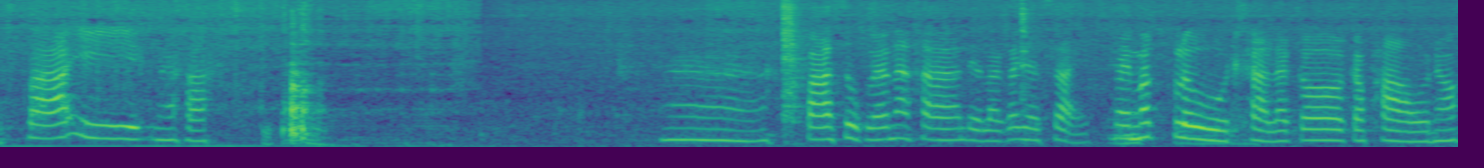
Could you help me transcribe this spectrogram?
ปิดฟ้าอีกนะคะปลาสุกแล้วนะคะ เดี๋ยวเราก็จะใส่ใบมะกรูดค่ะ แล้วก็กะเพราเนาะ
